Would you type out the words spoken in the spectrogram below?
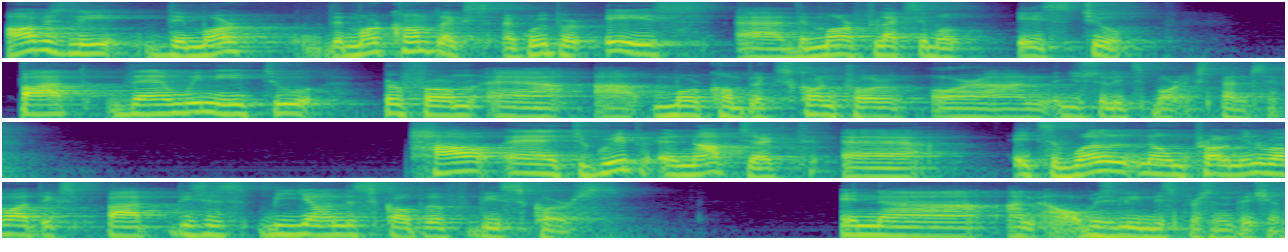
Obviously, the more, the more complex a gripper is, uh, the more flexible is too. But then we need to perform a, a more complex control or an, usually it's more expensive. How uh, to grip an object, uh, it's a well-known problem in robotics, but this is beyond the scope of this course in, uh, and obviously in this presentation.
